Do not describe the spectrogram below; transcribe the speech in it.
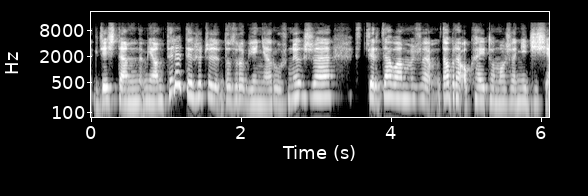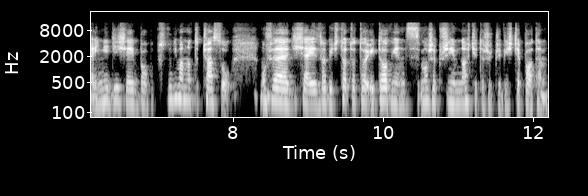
gdzieś tam miałam tyle tych rzeczy do zrobienia różnych, że stwierdzałam, że dobra, okej, okay, to może nie dzisiaj, nie dzisiaj, bo po prostu nie mam na to czasu. Muszę dzisiaj zrobić to, to, to i to, więc może przyjemności to rzeczywiście potem.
